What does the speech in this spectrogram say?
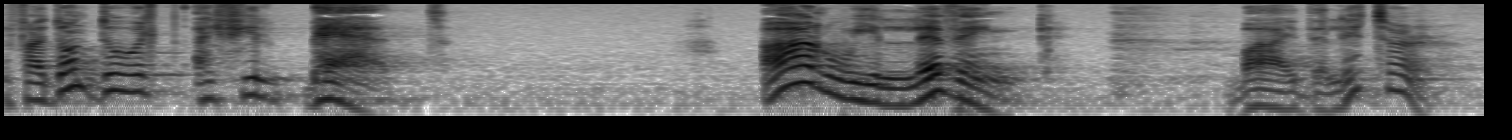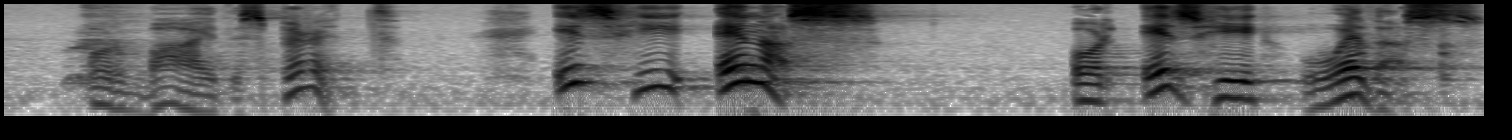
if I don't do it, I feel bad. Are we living by the letter or by the spirit? Is he in us or is he with us?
